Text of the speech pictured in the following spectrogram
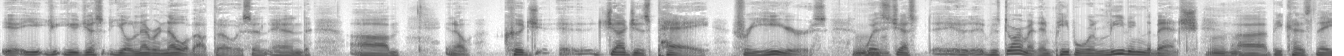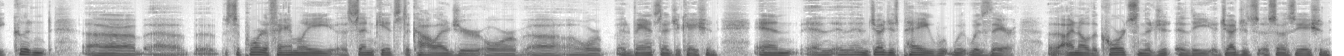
You, you, you just you'll never know about those, and and um, you know, could ju- uh, judges pay for years Mm-hmm. was just it, it was dormant, and people were leaving the bench Mm-hmm. uh, because they couldn't uh, uh, support a family, uh, send kids to college or or uh, or advanced education, and and, and judges' pay w- w- was there. I know the courts and the the judges association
